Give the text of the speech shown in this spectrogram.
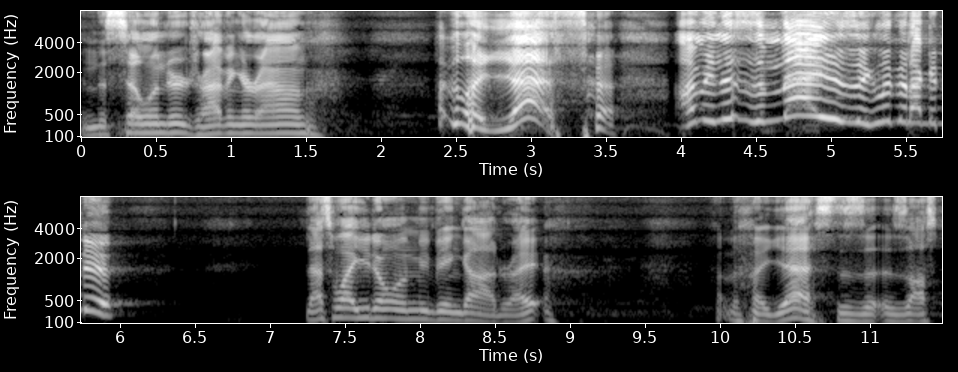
in the cylinder driving around. I'd be like, yes. I mean, this is amazing. Look what I can do. That's why you don't want me being God, right? I'd be like, yes, this is, this is awesome.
